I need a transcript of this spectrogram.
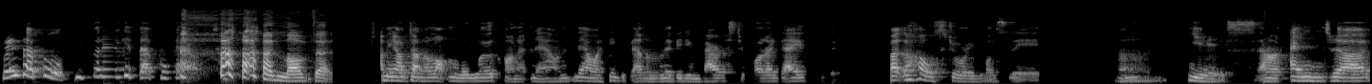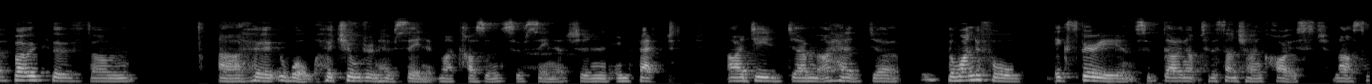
Where's that book? You've got to get that book out." I love that. I mean, I've done a lot more work on it now. and Now I think about it, I'm a bit embarrassed at what I gave it, but the whole story was there. Um, yes, uh, and uh, both of um, uh, her, well, her children have seen it. My cousins have seen it, and in fact, I did. Um, I had uh, the wonderful experience of going up to the Sunshine Coast last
